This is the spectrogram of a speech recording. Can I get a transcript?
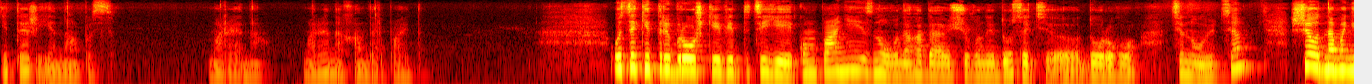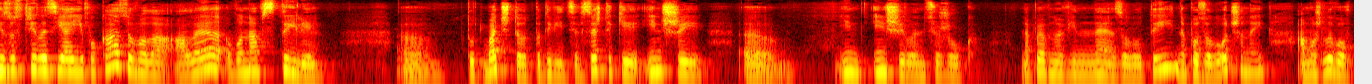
І теж є напис Марена. Марена Хандербайт. Ось такі три брошки від цієї компанії. Знову нагадаю, що вони досить е, дорого цінуються. Ще одна мені зустрілась, я її показувала, але вона в стилі. Е, Тут, бачите, от подивіться, все ж таки інший, е, інший ланцюжок. Напевно, він не золотий, не позолочений, а можливо,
